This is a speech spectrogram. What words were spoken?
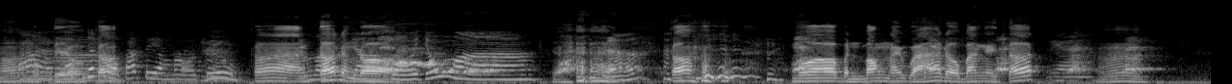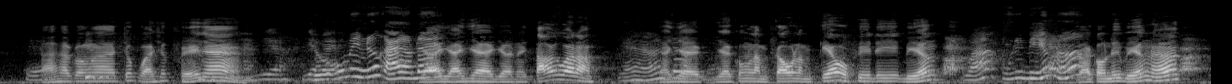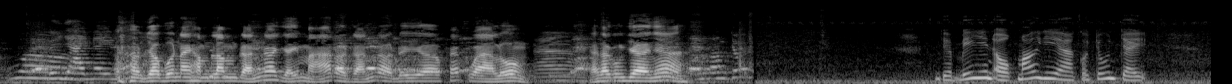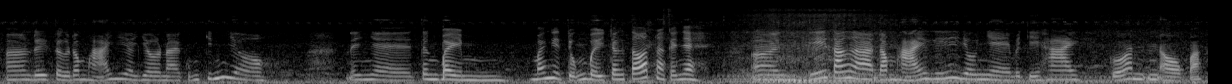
Đó, có một triệu có, có có tiền rồi tiêu. Có ăn tết ăn đồ. Cô chú ờ, dạ. đỡ có. Mua bình bông nảy quả đồ ba ngày tết. Dạ. à. À thôi con ờ, chúc vợ sức khỏe nha. Dạ, dạ, uống miếng nước lại rồi đi. Dạ dạ về giờ này tối quá rồi. Dạ hả? Dạ về về con làm câu làm kéo khi đi biển. Quá còn đi biển nữa. Dạ còn đi biển nữa. Đi dài ngày nữa. Do bữa nay 25 rảnh á dãy mã rồi rảnh rồi đi ờ, phát quà luôn. À. Dạ thôi con về nha. Chú giờ bí với ột mới với à, cô chú anh chị. À, đi từ Đông Hải với à, giờ này cũng 9 giờ đi nhà tân bì mấy người chuẩn bị cho Tết nè cả nhà. À, ghé tới à, Đông Hải ghé vô nhà bà chị hai của anh, anh ột á.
